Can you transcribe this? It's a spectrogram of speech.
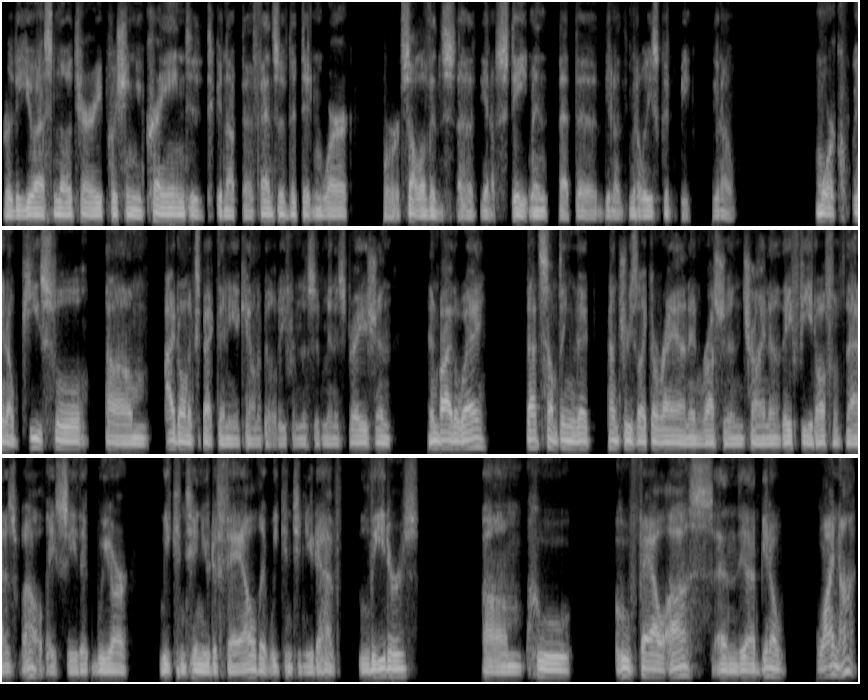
for the U.S. military pushing Ukraine to, to conduct an offensive that didn't work. Or Sullivan's uh, you know statement that the you know the Middle East could be you know more you know peaceful. Um, I don't expect any accountability from this administration. And by the way, that's something that countries like Iran and Russia and China they feed off of that as well. They see that we are we continue to fail, that we continue to have leaders um, who who fail us, and uh, you know why not?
